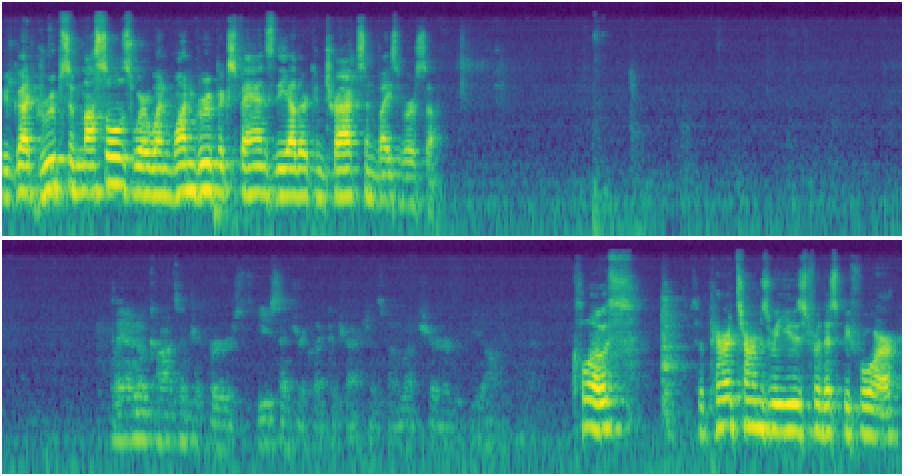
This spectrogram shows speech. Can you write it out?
We've got groups of muscles where when one group expands, the other contracts, and vice versa. I mean, I know concentric versus eccentric like contractions, but I'm not sure. Close. So pair of terms we used for this before.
